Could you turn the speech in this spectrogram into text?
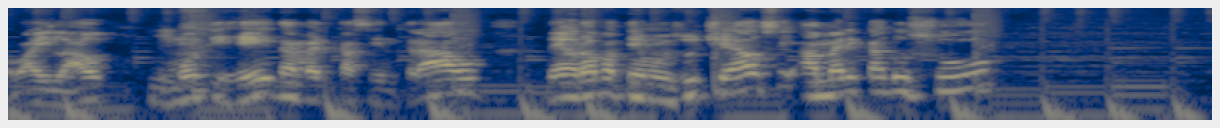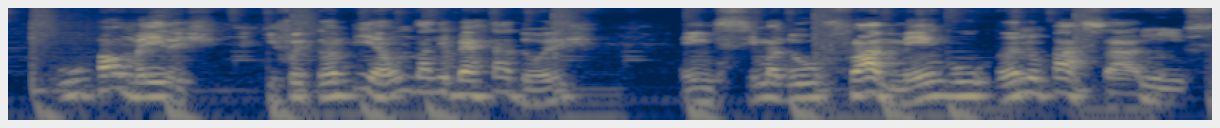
O Ailau, Isso. Monte Rei da América Central. Da Europa temos o Chelsea, América do Sul, o Palmeiras, que foi campeão da Libertadores em cima do Flamengo ano passado. Isso.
